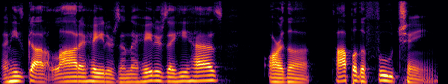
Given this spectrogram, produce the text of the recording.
And he's got a lot of haters, and the haters that he has are the top of the food chain.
